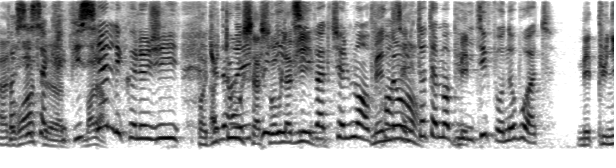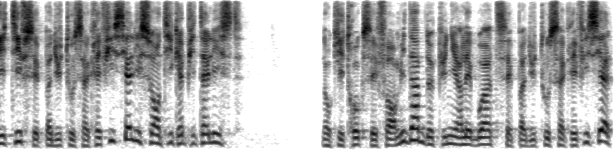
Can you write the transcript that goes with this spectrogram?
à droite, c'est euh, sacrificiel l'écologie. Pas du tout, ça sauve la vie. actuellement en France, elle est totalement punitive pour nos boîtes. Mais punitif, c'est pas du tout sacrificiel. Ils sont anticapitalistes. Donc ils trouvent que c'est formidable de punir les boîtes, c'est pas du tout sacrificiel.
